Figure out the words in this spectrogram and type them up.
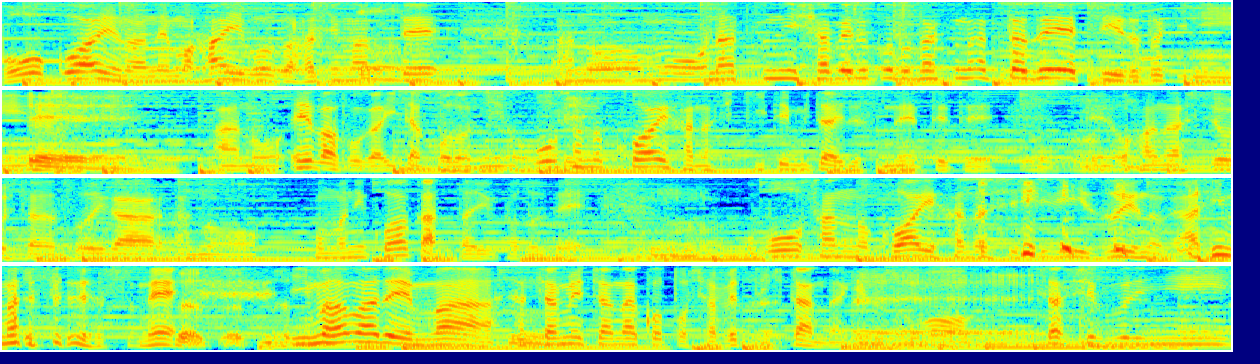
暴行あいうのはね、もうハイボーズ始まって、あのもう夏に喋ることなくなったぜって言った時に、えあのエバコがいた頃にお坊さんの怖い話聞いてみたいですねって言って、ええーお話をしたらそれがあのほんまに怖かったということでうん。お坊さんの怖い話シリーズというのがありましてですね 今までまあうん。はちゃめちゃなことを喋ってきたんだけれども、えー久しぶりに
